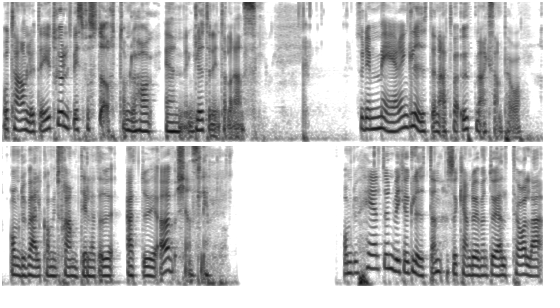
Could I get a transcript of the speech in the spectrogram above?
Och tarmluddet är ju troligtvis förstört om du har en glutenintolerans. Så det är mer än gluten att vara uppmärksam på om du väl kommit fram till att du, att du är överkänslig. Om du helt undviker gluten så kan du eventuellt tåla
